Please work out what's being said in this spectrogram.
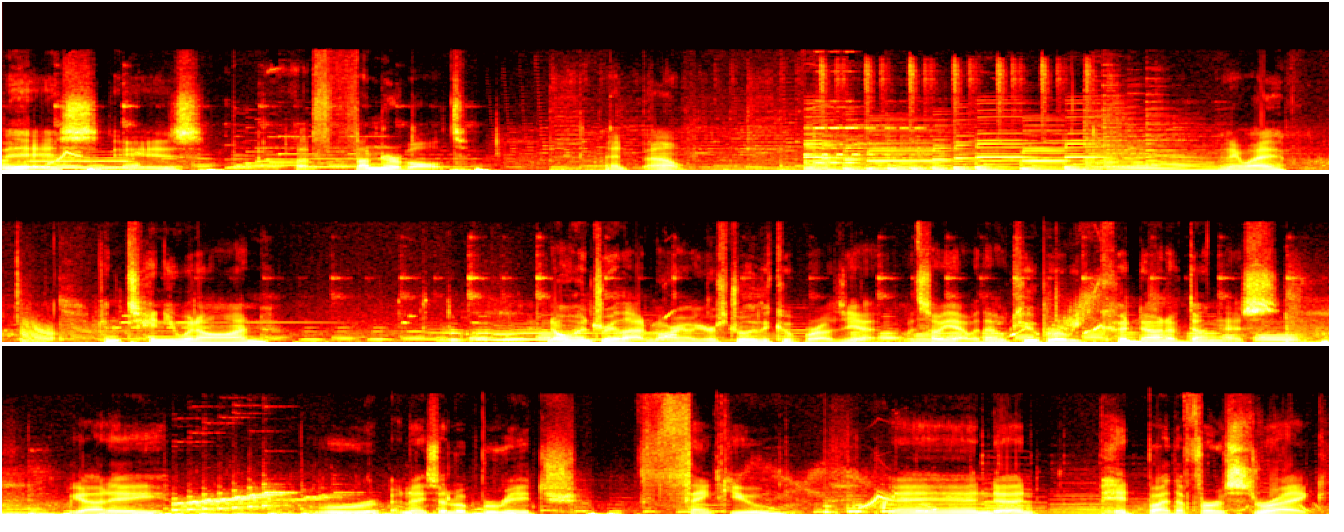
This is a Thunderbolt. And, oh. Anyway, continuing on. No entry allowed, Mario. You're truly the Koopa Roads. Yeah. So yeah, without Kooper, we could not have done this. We got a nice little bridge. Thank you. And hit by the first strike.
